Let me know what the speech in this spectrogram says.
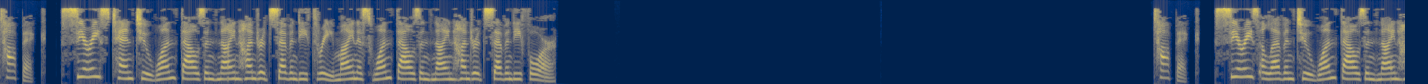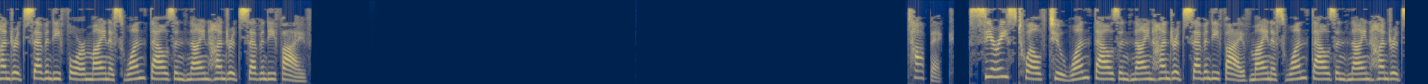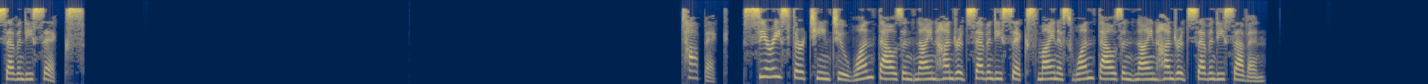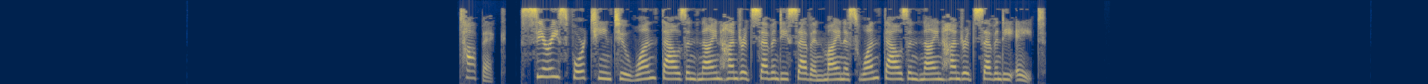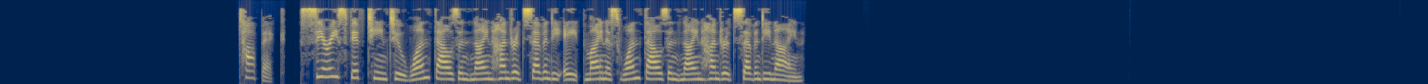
Topic: Series 10 to 1973 minus 1974. Topic: Series 11 to 1974 minus 1975. Topic: Series 12 to 1975 minus 1976. Topic: Series 13 to 1976 minus 1977. Topic: Series 14 to 1977 minus 1978. Topic: Series 15 to 1978 minus 1979.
